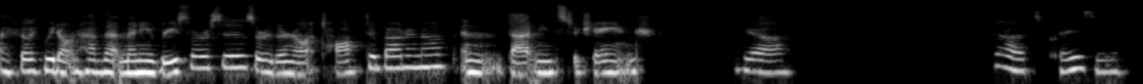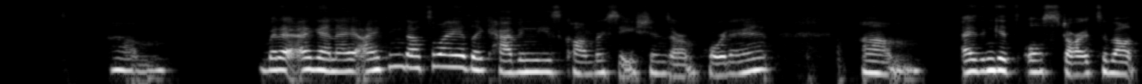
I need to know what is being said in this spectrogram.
I feel like we don't have that many resources or they're not talked about enough, and that needs to change. Yeah. Yeah, it's crazy. Um, but again, I, I think that's why like having these conversations are important. Um, I think it all starts about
